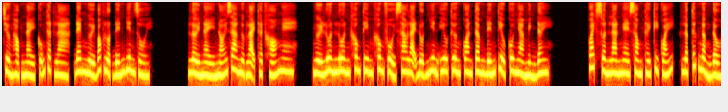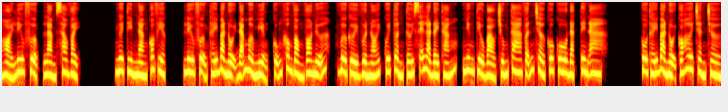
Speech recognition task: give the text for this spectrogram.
trường học này cũng thật là, đem người bóc lột đến điên rồi. Lời này nói ra ngược lại thật khó nghe. Người luôn luôn không tim không phổi sao lại đột nhiên yêu thương quan tâm đến tiểu cô nhà mình đây. Quách Xuân Lan nghe xong thấy kỳ quái, lập tức ngẩng đầu hỏi Lưu Phượng, làm sao vậy? Người tìm nàng có việc. Lưu Phượng thấy bà nội đã mở miệng, cũng không vòng vo nữa, vừa cười vừa nói cuối tuần tới sẽ là đầy tháng, nhưng tiểu bảo chúng ta vẫn chờ cô cô đặt tên A. Cô thấy bà nội có hơi trần chờ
